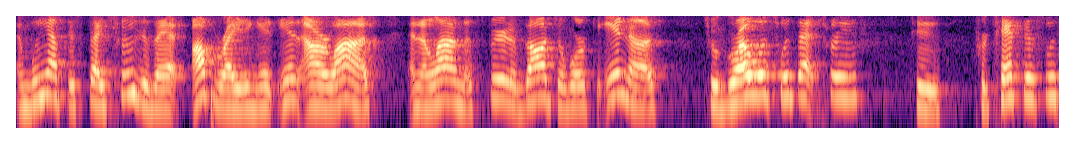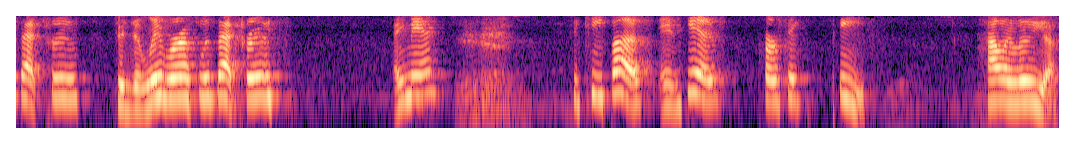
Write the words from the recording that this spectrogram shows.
And we have to stay true to that, operating it in our lives and allowing the Spirit of God to work in us to grow us with that truth, to protect us with that truth, to deliver us with that truth. Amen? Amen. To keep us in His perfect peace. Hallelujah.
